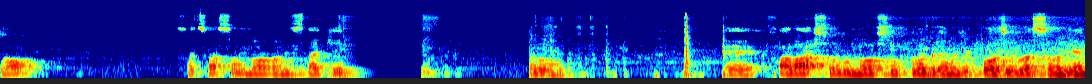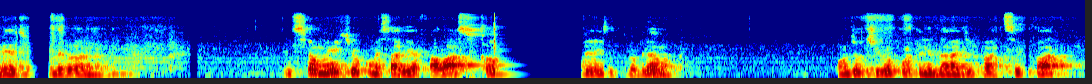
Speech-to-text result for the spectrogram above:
pessoal. Satisfação enorme estar aqui. É, falar sobre o nosso programa de pós-graduação em genética e melhoramento. Inicialmente, eu começaria a falar sobre esse programa, onde eu tive a oportunidade de participar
